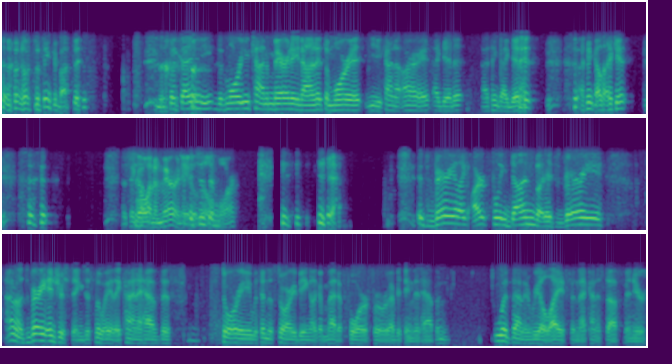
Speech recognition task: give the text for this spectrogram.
I don't know what to think about this but then you, the more you kind of marinate on it, the more it you kind of all right, I get it. I think I get it. I think I like it. I think I want to marinate a little a- more. yeah. It's very like artfully done, but it's very I don't know, it's very interesting just the way they kind of have this story within the story being like a metaphor for everything that happened with them in real life and that kind of stuff and you're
